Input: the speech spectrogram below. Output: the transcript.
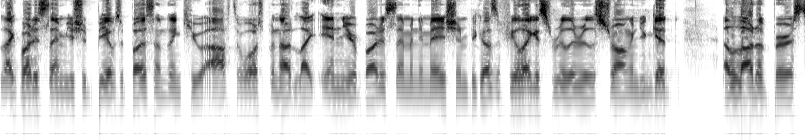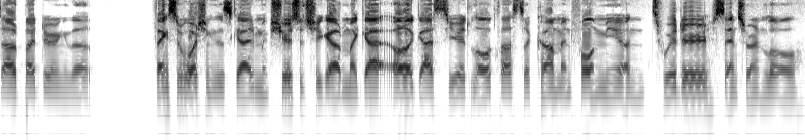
like body slam, you should be able to body slam then Q afterwards, but not like in your body slam animation because I feel like it's really really strong and you can get a lot of burst out by doing that. Thanks for watching this guide. Make sure to check out my guy, all the guys here at lolclass.com and follow me on Twitter, Centaur and LOL.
